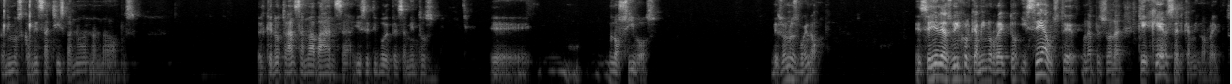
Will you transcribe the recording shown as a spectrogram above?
Venimos con esa chispa, no, no, no, pues el que no tranza no avanza y ese tipo de pensamientos eh, nocivos. Eso no es bueno. Enséñele a su hijo el camino recto y sea usted una persona que ejerza el camino recto.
